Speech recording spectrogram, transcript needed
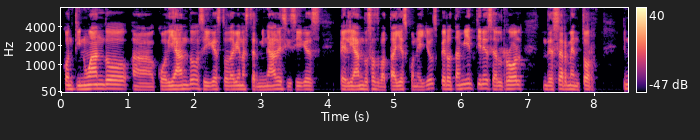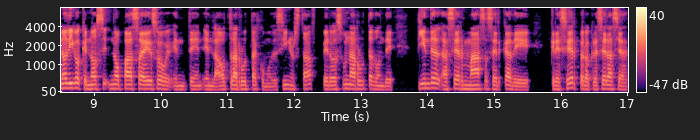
continuando uh, codeando, sigues todavía en las terminales y sigues peleando esas batallas con ellos, pero también tienes el rol de ser mentor. No digo que no, no pasa eso en, en, la otra ruta como de senior staff, pero es una ruta donde tiende a ser más acerca de crecer, pero crecer hacia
